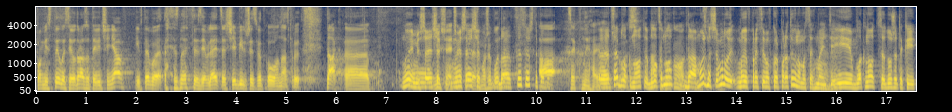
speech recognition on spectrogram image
помістилося, і одразу ти відчиняв, і в тебе, знаєте, з'являється ще більше святкового настрою. Так, е, Ну і мішечок. мішечок, це теж може бути. Да, це теж така. А це книга. я Е, Це вас. блокноти. А, Блокнот, це блокнот. Да, можна ще. Ну, ми працюємо в корпоративному сегменті, і блокнот це дуже такий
